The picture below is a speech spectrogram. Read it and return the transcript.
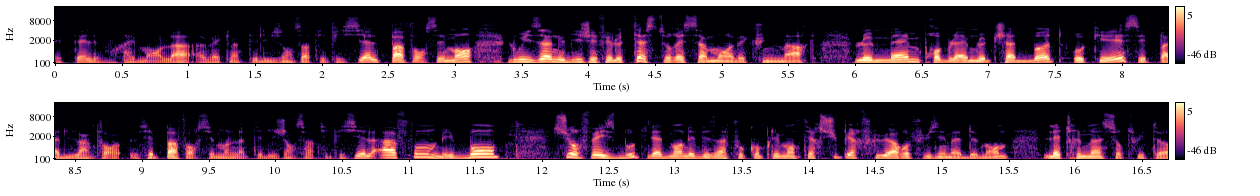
est-elle vraiment là avec l'intelligence artificielle? Pas forcément. Louisa nous dit j'ai fait le test récemment avec une marque. Le même problème, le chatbot, ok, c'est pas pas forcément de l'intelligence artificielle à fond, mais bon. Sur Facebook, il a demandé des infos complémentaires superflues à refuser ma demande. L'être humain sur Twitter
